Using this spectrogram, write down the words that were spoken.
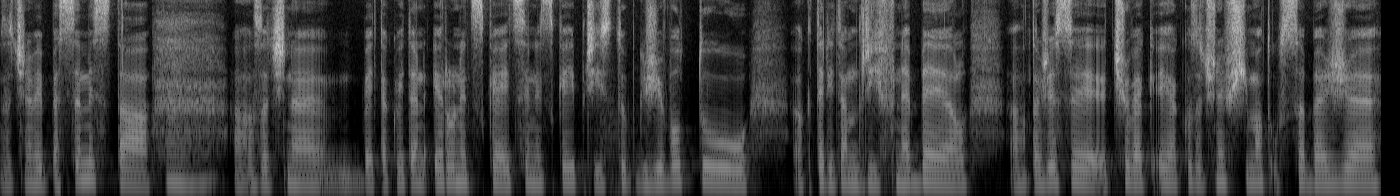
začne být pesimista, mm. začne být takový ten ironický, cynický přístup k životu, eh, který tam dřív nebyl. Takže si člověk i jako začne všímat u sebe, že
